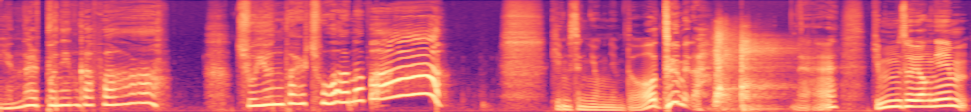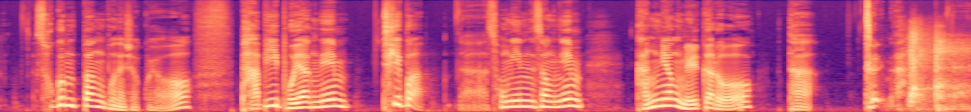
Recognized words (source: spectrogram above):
옛날 분인가 봐. 주윤발 좋아하나 봐. 김승용 님도 드립니다. 네. 김소영님 소금빵 보내셨고요. 바비보양님 튀밥. 아, 송인성님 강령 밀가루 다 드립니다. 네.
